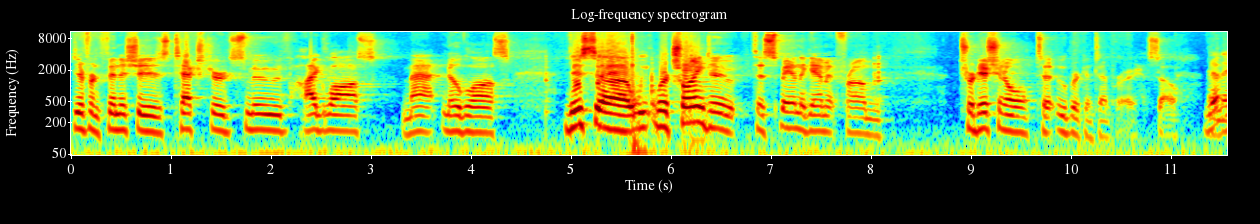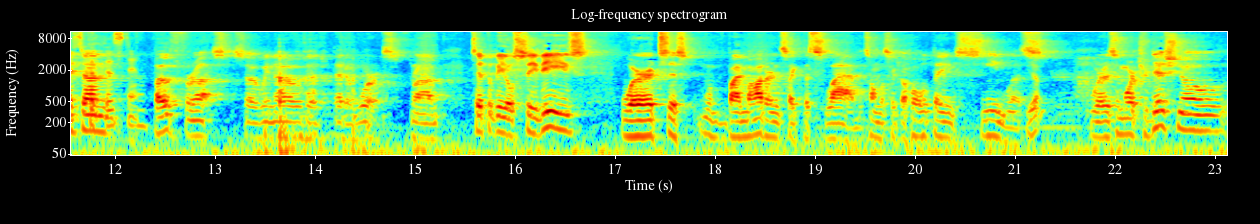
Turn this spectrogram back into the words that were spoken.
different finishes, textured, smooth, high gloss, matte, no gloss. This uh, we, we're trying to to span the gamut from traditional to uber contemporary. So And they've done this down. both for us, so we know that, that it works. Um, typically, you'll see these where it's just by modern, it's like the slab. It's almost like the whole thing's seamless. Yep. Whereas the more traditional,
